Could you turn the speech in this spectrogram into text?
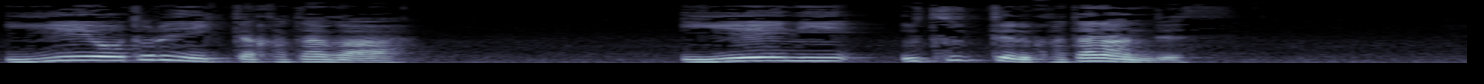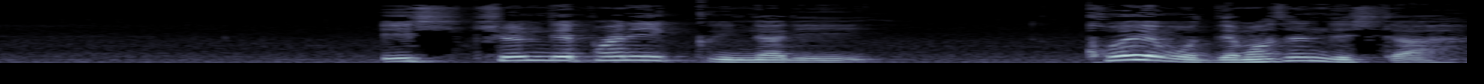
家を取りに来た方が、家に移ってる方なんです。一瞬でパニックになり、声も出ませんでした。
